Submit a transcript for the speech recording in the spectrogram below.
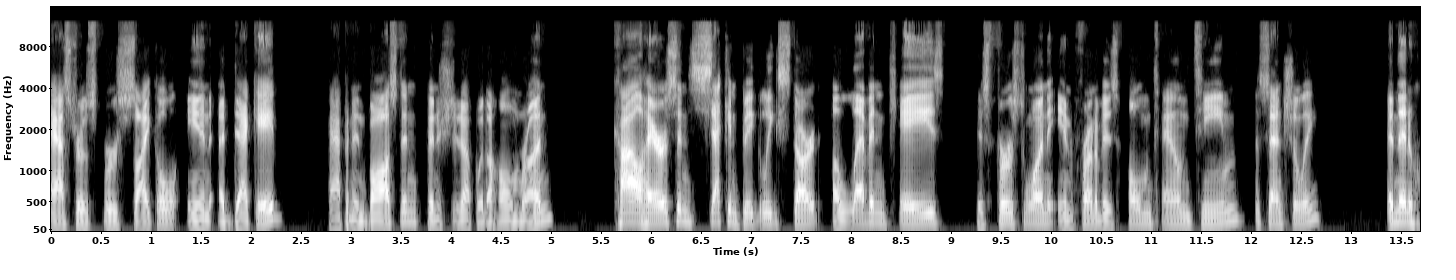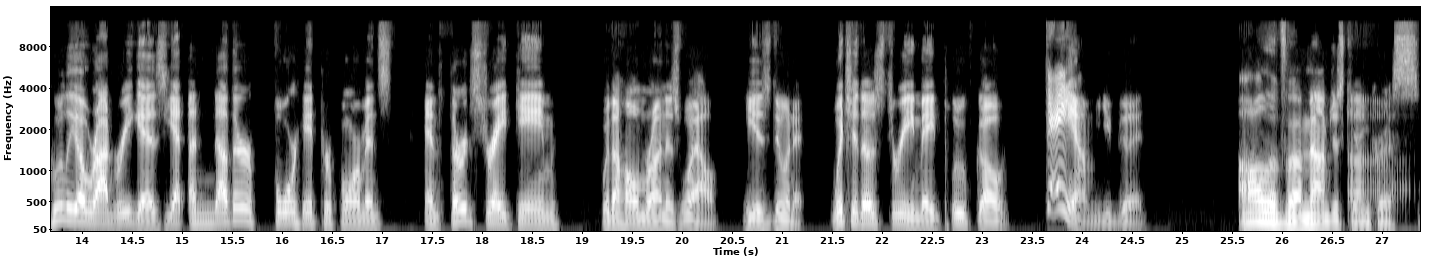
Astros' first cycle in a decade, happened in Boston, finished it up with a home run. Kyle Harrison, second big league start, 11 Ks, his first one in front of his hometown team, essentially. And then Julio Rodriguez, yet another four hit performance and third straight game with a home run as well. He is doing it. Which of those three made Plouffe go, damn, you good? All of them. No, I'm just kidding, uh, Chris.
